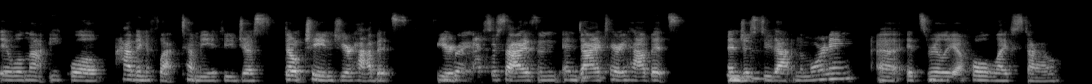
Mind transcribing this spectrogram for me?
it will not equal having a flat tummy if you just don't change your habits, your right. exercise and, and dietary habits and just mm-hmm. do that in the morning. Uh, it's really a whole lifestyle.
